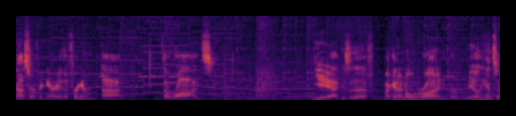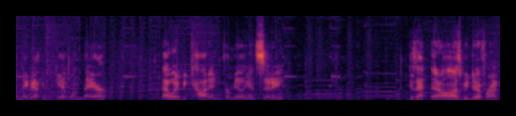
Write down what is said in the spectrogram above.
Not surfing area, the freaking, uh, the rods. Yeah, because the I get an old rod in Vermilion, so maybe I can get one there. That way be caught in Vermilion City. Because that, that'll always be different.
